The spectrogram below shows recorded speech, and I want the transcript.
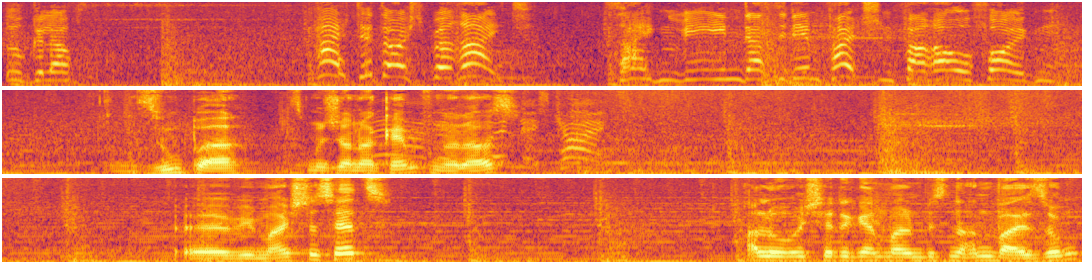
Du glaubst... Haltet euch bereit! Zeigen wir ihnen, dass sie dem falschen Pharao folgen. Super. Jetzt muss ich auch noch kämpfen, oder was? Äh, wie mache ich das jetzt? Hallo, ich hätte gern mal ein bisschen Anweisung.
